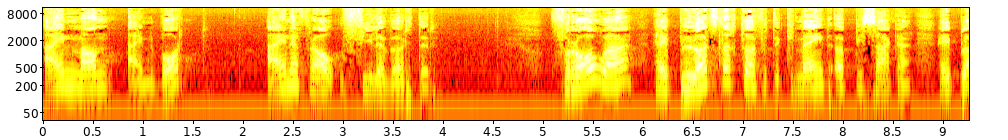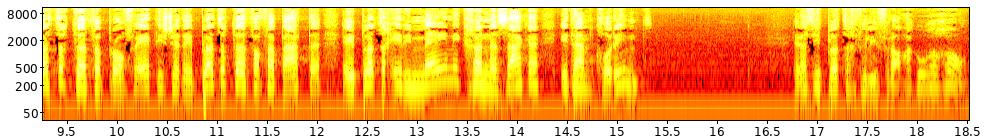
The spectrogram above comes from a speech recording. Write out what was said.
ein Mann ein Wort, eine Frau viele Wörter. Frauen haben plötzlich dürfen der Gemeinde etwas sagen, haben plötzlich dürfen prophetisch reden, haben plötzlich dürfen verbeten, haben plötzlich ihre Meinung können sagen in diesem Korinth. Ja, da sind plötzlich viele Fragen gekommen.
